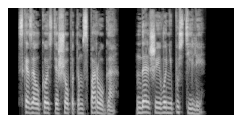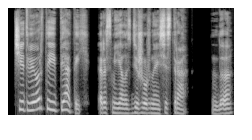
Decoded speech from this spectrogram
— сказал Костя шепотом с порога. Дальше его не пустили. «Четвертый и пятый», — рассмеялась дежурная сестра. «Да»,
